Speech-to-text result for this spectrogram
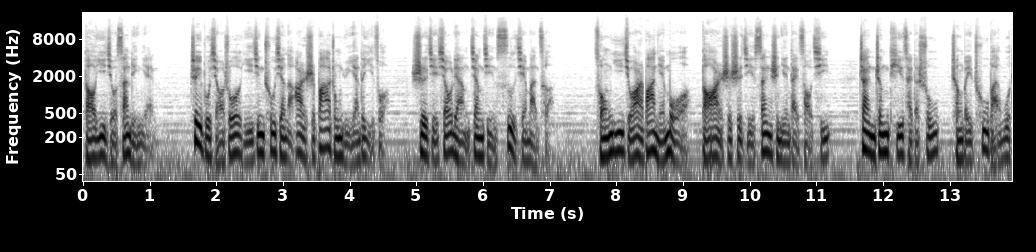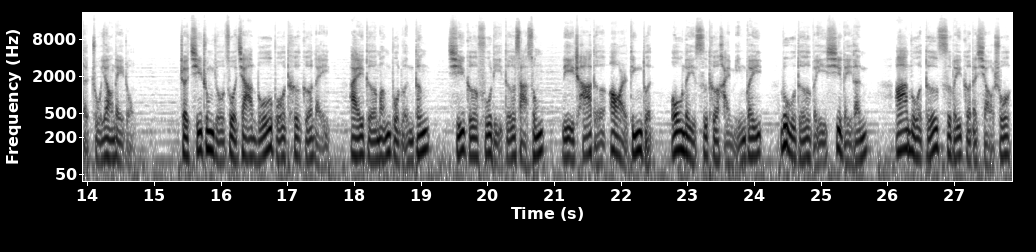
到一九三零年，这部小说已经出现了二十八种语言的译作，世界销量将近四千万册。从一九二八年末到二十世纪三十年代早期，战争题材的书成为出版物的主要内容。这其中有作家罗伯特·格雷、埃德蒙·布伦登、齐格弗里德·萨松、理查德·奥尔丁顿、欧内斯特·海明威。路德维希·雷恩、阿诺德·茨维格的小说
